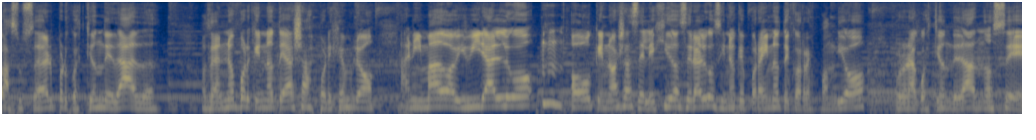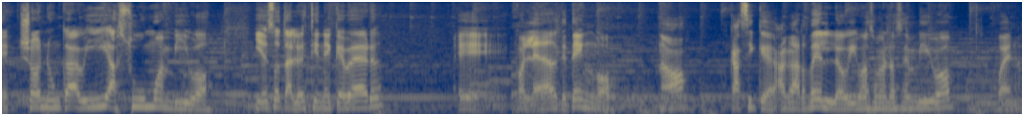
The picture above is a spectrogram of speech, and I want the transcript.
a suceder por cuestión de edad. O sea, no porque no te hayas, por ejemplo, animado a vivir algo o que no hayas elegido hacer algo, sino que por ahí no te correspondió por una cuestión de edad. No sé, yo nunca vi a Sumo en vivo. Y eso tal vez tiene que ver eh, con la edad que tengo, ¿no? Casi que a Gardel lo vi más o menos en vivo. Bueno,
